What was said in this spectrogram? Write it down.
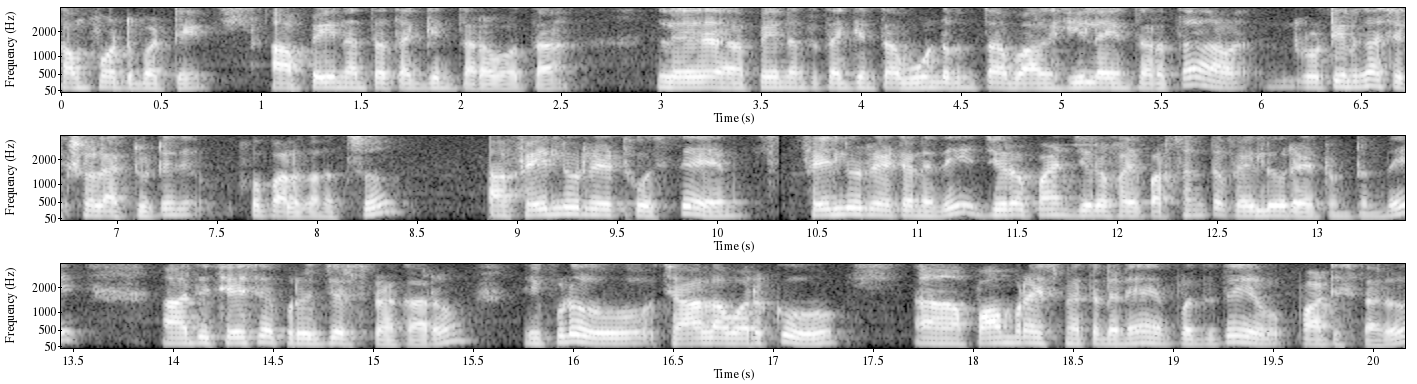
కంఫర్ట్ బట్టి ఆ పెయిన్ అంతా తగ్గిన తర్వాత లే పెయిన్ అంతా తగ్గిన తర్వాత అంతా బాగా హీల్ అయిన తర్వాత రొటీన్గా సెక్షువల్ యాక్టివిటీకు పాల్గొనవచ్చు ఆ ఫెయిల్యూర్ రేట్కి వస్తే ఫెయిల్యూర్ రేట్ అనేది zero point zero five percent failure rate ఉంటుంది. అది చేసే ప్రొసీజర్స్ ప్రకారం ఇప్పుడు చాలా వరకు పామ్ రైస్ మెథడ్ అనే పద్ధతి పాటిస్తారు.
